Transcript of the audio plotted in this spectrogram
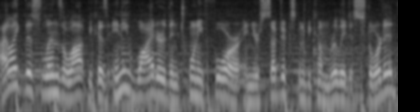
I like this lens a lot because any wider than 24 and your subject's gonna become really distorted.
